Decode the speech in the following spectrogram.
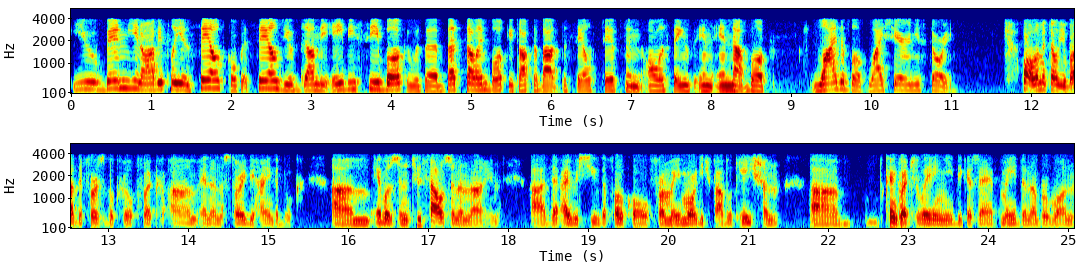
You've been, you know, obviously in sales, corporate sales. You've done the ABC book. It was a best-selling book. You talked about the sales tips and all the things in in that book. Why the book? Why sharing your story? Well, let me tell you about the first book real quick, um, and then the story behind the book. Um, it was in 2009 uh, that I received a phone call from a mortgage publication uh, congratulating me because I have made the number one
